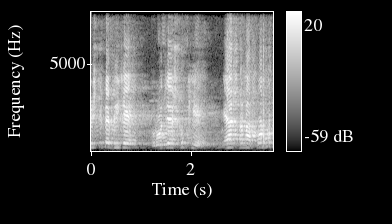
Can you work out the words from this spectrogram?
বৃষ্টিতে ভিজে রোজে শুকিয়ে একখানা পর্বত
